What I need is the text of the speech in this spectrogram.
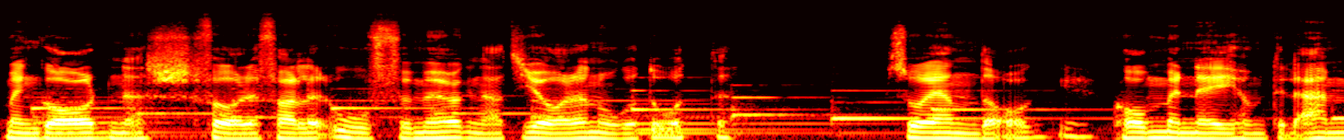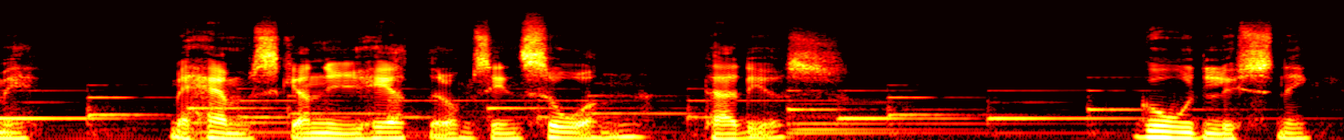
men Gardners förefaller oförmögna att göra något åt det. Så en dag kommer Nahum till Amy med hemska nyheter om sin son Thaddeus. God lyssning.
